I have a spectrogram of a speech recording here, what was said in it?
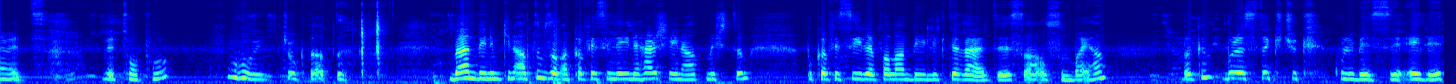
Evet. Ve topu. Oy, çok tatlı. Ben benimkini attığım zaman kafesinde yine her şeyini atmıştım. Bu kafesiyle falan birlikte verdi sağ olsun bayan. Bakın burası da küçük kulübesi, evi.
